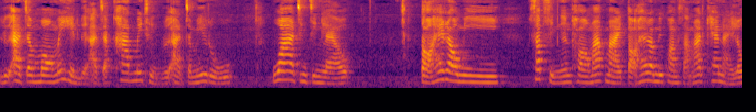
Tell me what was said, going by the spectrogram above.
หรืออาจจะมองไม่เห็นหรืออาจจะคาดไม่ถึงหรืออาจจะไม่รู้ ว่าจริง ๆ แล้ว ต่อให้เรามีทรัพย์สินเงินทองมากมาย ต่อให้เรามีความสามารถแค่ไหนเรา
